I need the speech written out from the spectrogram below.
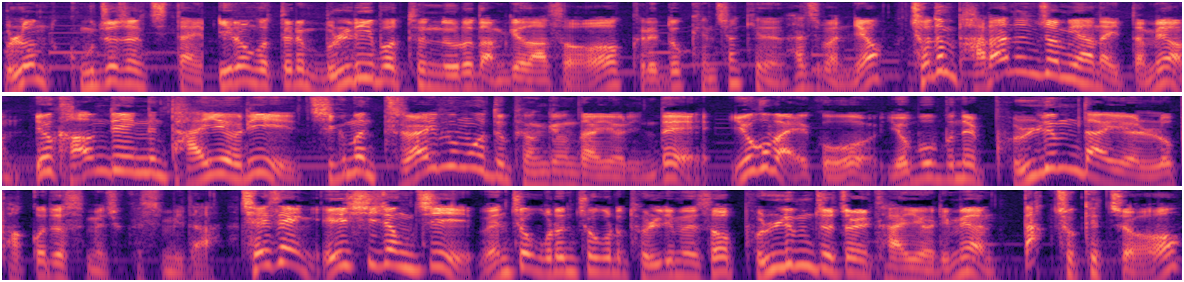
물론 공조장치 타임 이런 것들은 물리 버튼으로 남겨놔서 그래도 괜찮기는 하지만요. 저는 바라는 점이 하나 있다면 이 가운데 있는 다이얼이 지금은 드라이브 모드 변경 다이얼인데 요거 말고 요 부분을 볼륨 다이얼로 바꿔줬으면 좋겠습니다. 재생 일시정지 왼쪽 오른쪽으로 돌리면서 볼륨 조절 다이얼이면 딱 좋겠죠.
